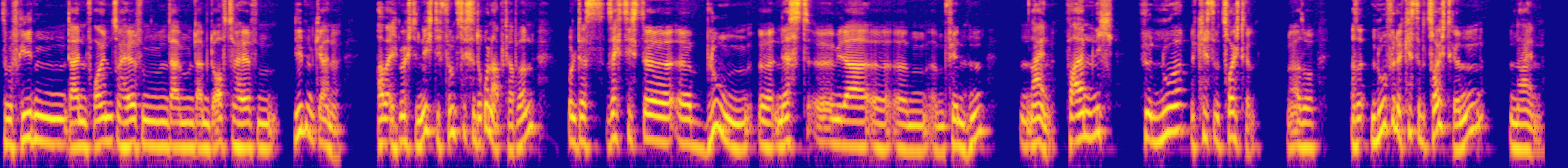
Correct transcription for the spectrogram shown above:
zu befrieden, deinen Freunden zu helfen, deinem, deinem Dorf zu helfen. Liebend gerne. Aber ich möchte nicht die 50. Drohne abklappern und das 60. Äh, Blumennest äh, wieder äh, ähm, ähm, finden. Nein, vor allem nicht für nur eine Kiste mit Zeug drin. Also, also nur für eine Kiste mit Zeug drin, nein.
